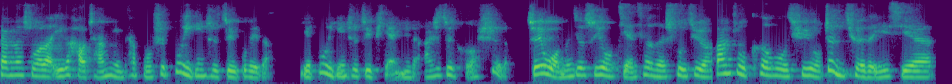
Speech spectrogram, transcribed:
刚刚说了一个好产品，它不是不一定是最贵的。也不一定是最便宜的，而是最合适的。所以，我们就是用检测的数据，帮助客户去用正确的一些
